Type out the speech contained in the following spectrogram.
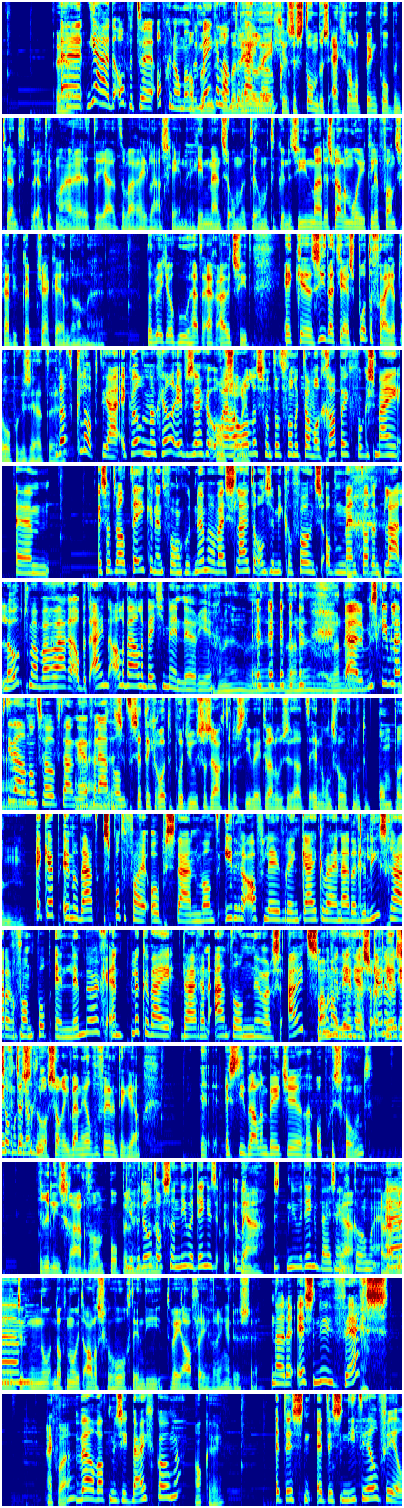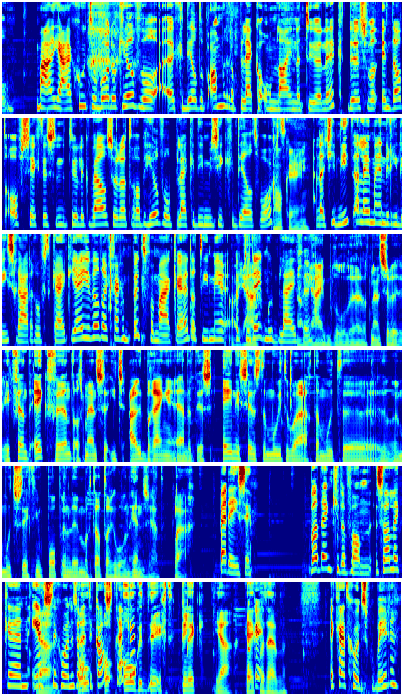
Eh, ja, de, op het, eh, opgenomen op, Megaland op terrein ook. leeg- Ze stond dus echt wel op Pinkpop in 2020, maar eh, te- ja, er waren helaas geen, geen mensen om het, om het te kunnen zien. Maar er is wel een mooie clip van, dus ga die clip checken en dan, dan weet je ook hoe het eruit ziet. Ik zie dat jij Spotify hebt opengezet. Dat klopt, ja. Ik wilde nog heel even zeggen over Oh. Hollis, want dat vond ik dan wel grappig. Volgens mij ehm, is dat wel tekenend voor een goed nummer. Wij sluiten onze microfoons op het moment dat een plaat loopt, maar we waren op het einde allebei al een beetje mee neurien. Running, running, running, running. Ja, misschien blijft hij wel in ons hoofd hangen vanavond. Er zitten grote producers achter, dus die weten wel hoe ze dat in ons hoofd moeten pompen. Ik heb inderdaad Spotify openstaan, want iedere aflevering kijken wij naar de release-radar van Pop in Limburg en plukken wij daar een aantal nummers uit. Sommige maar dingen even, kennen we, even sommige tussendoor, sorry, ik ben heel vervelend tegen jou. Is die wel een beetje eh, opgeschoond? Die release-raden van Pop en Je bedoelt of er nieuwe dingen, Ja, nieuwe dingen bij zijn Ja. gekomen. We hebben Ehm, natuurlijk no- nog nooit alles gehoord in die twee afleveringen, dus eh, Nou, er is nu vers echt waar? wel wat muziek bijgekomen. Oké. Het is, het is niet heel veel. Maar ja, goed, er wordt ook heel veel eh, gedeeld op andere plekken online natuurlijk. Dus in dat opzicht is het natuurlijk wel zo dat er op heel veel plekken die muziek gedeeld wordt. En dat je niet alleen maar in de release-radar hoeft te kijken. Ja, je wil daar graag een punt van maken, hè? Dat die meer Nou up-to-date ja. moet blijven. Nou ja, ik bedoel, eh, als mensen, ik, vind, ik vind als mensen iets uitbrengen en het is enigszins de moeite waard, dan moet, eh, moet Stichting Pop in Limburg dat er gewoon inzetten. Klaar. Bij deze. Wat denk je ervan? Zal ik een eerste Ja. gewoon eens uit de O- kast o- trekken? Ogen dicht, klik. Ja, kijk Oké. wat hebben we. Ik ga het gewoon eens proberen.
